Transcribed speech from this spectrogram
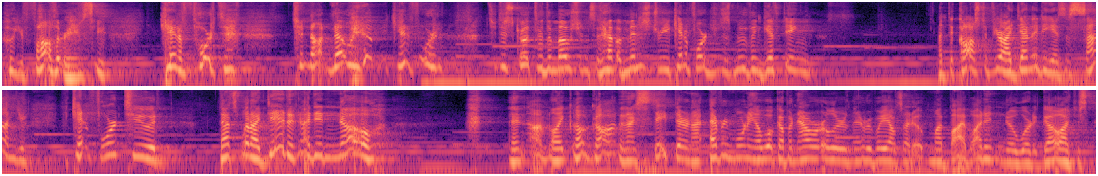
who your Father is. You, you can't afford to, to not know Him. You can't afford to just go through the motions and have a ministry. You can't afford to just move in gifting at the cost of your identity as a son. You, you can't afford to. And that's what I did, and I didn't know. And I'm like, oh God. And I stayed there, and I, every morning I woke up an hour earlier than everybody else. I'd open my Bible. I didn't know where to go. I just,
